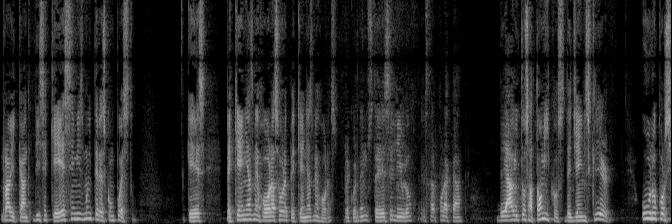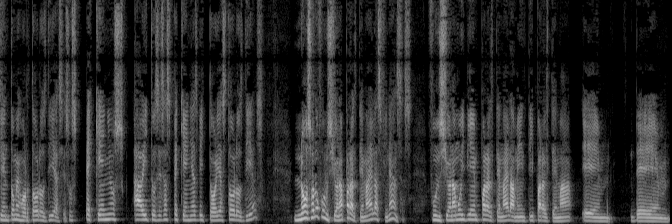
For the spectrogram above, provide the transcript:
Ravikant dice que ese mismo interés compuesto, que es pequeñas mejoras sobre pequeñas mejoras, recuerden ustedes el libro, debe estar por acá, de hábitos atómicos de James Clear, 1% mejor todos los días, esos pequeños hábitos, esas pequeñas victorias todos los días, no solo funciona para el tema de las finanzas, funciona muy bien para el tema de la mente y para el tema em, de,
